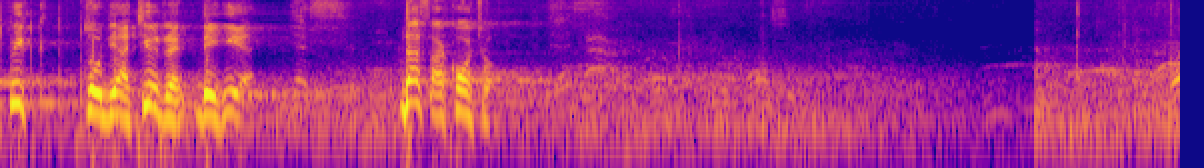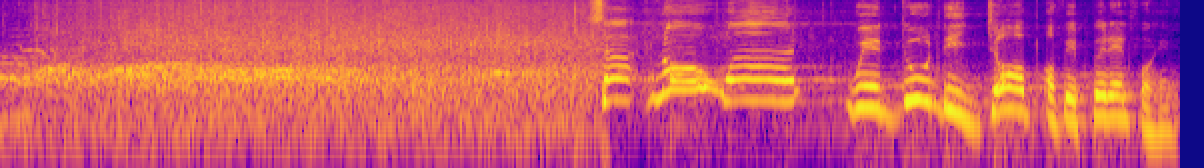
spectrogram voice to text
speak to their children, they hear. Yes. That's our culture. Sir, no one will do the job of a parent for him.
